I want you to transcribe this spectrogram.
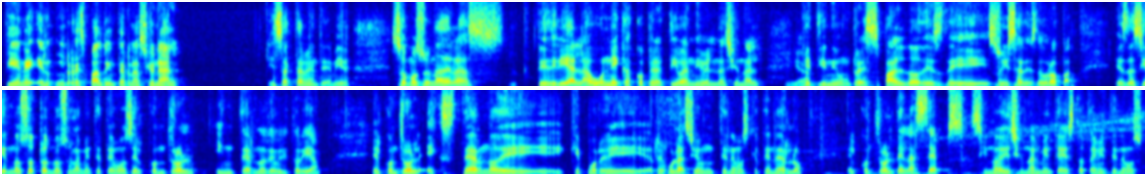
tiene un respaldo internacional. Exactamente, mira, somos una de las, te diría, la única cooperativa a nivel nacional que tiene un respaldo desde Suiza, desde Europa. Es decir, nosotros no solamente tenemos el control interno de auditoría, el control externo de que por eh, regulación tenemos que tenerlo, el control de las CEPs, sino adicionalmente a esto también tenemos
